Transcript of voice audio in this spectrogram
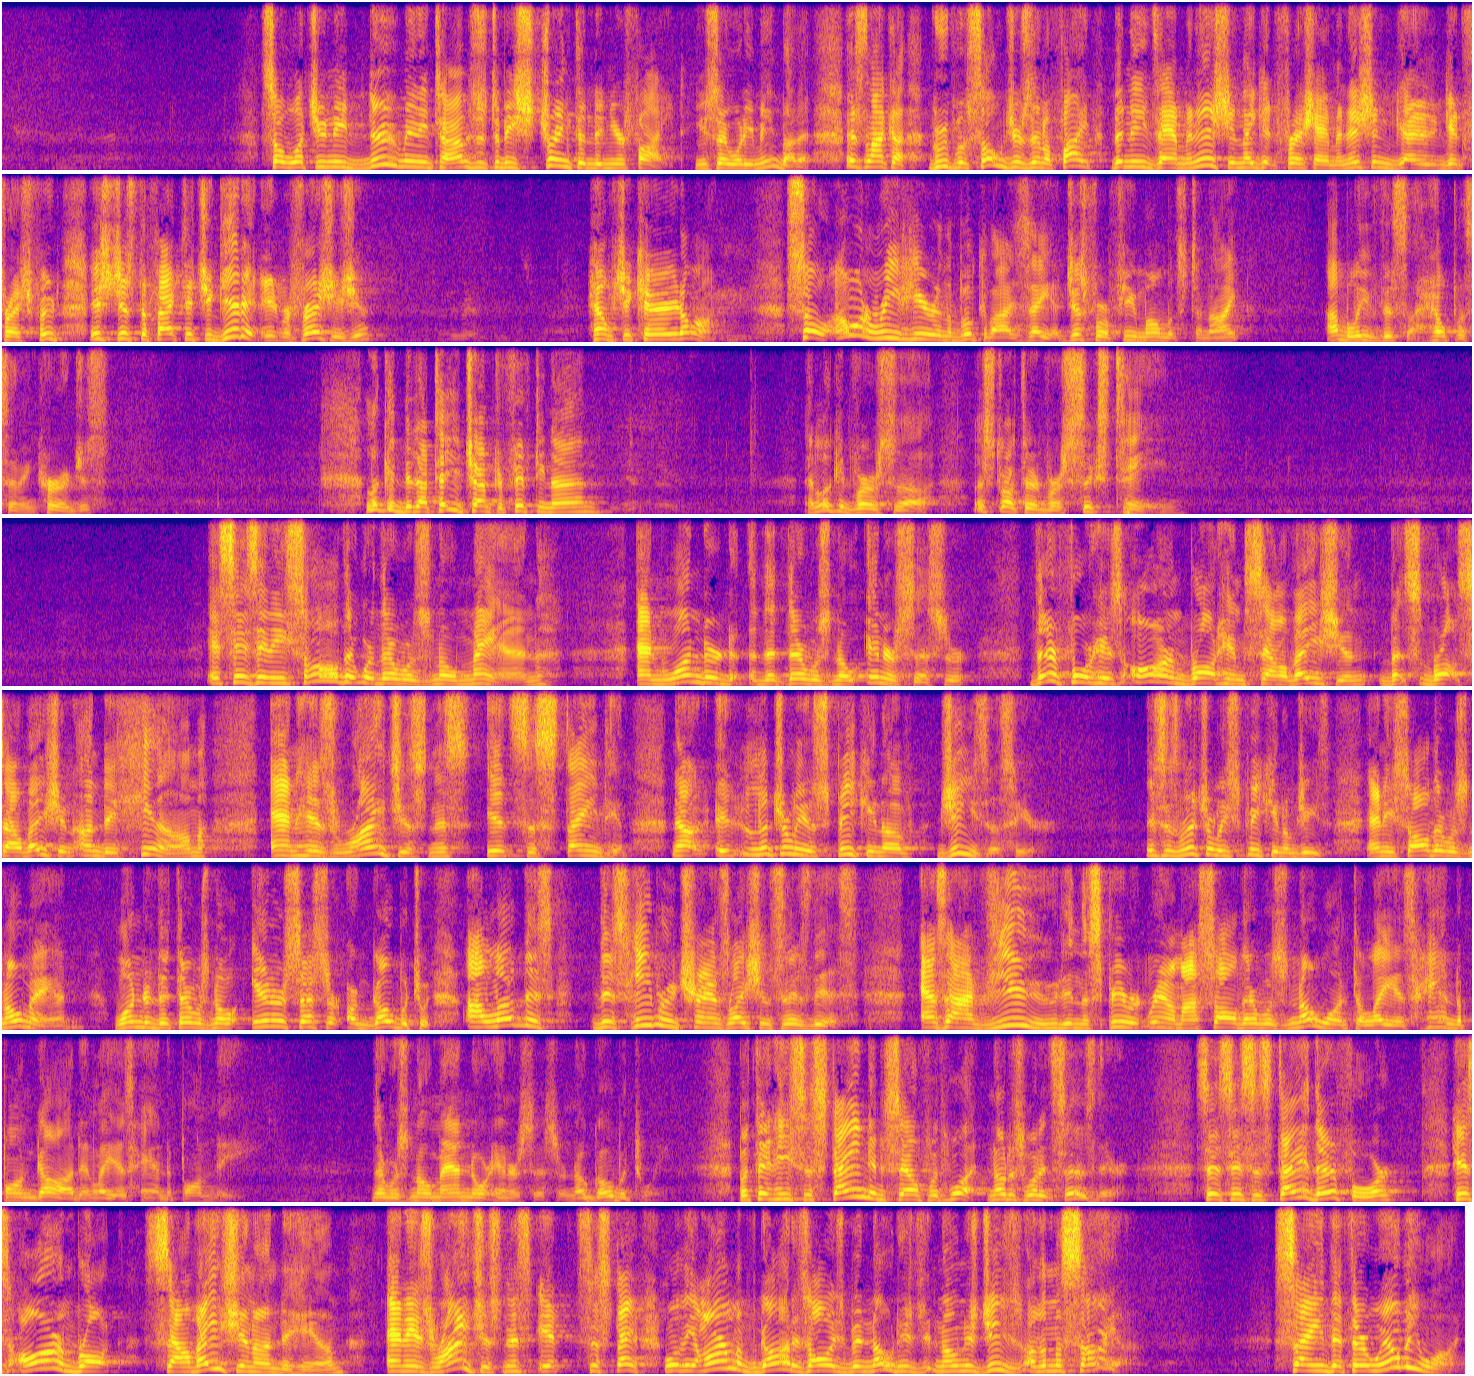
So, what you need to do many times is to be strengthened in your fight. You say, What do you mean by that? It's like a group of soldiers in a fight that needs ammunition. They get fresh ammunition, get fresh food. It's just the fact that you get it, it refreshes you, helps you carry it on. So, I want to read here in the book of Isaiah just for a few moments tonight. I believe this will help us and encourage us. Look at, did I tell you chapter 59? And look at verse, uh, let's start there in verse 16. It says, And he saw that where there was no man, and wondered that there was no intercessor. Therefore his arm brought him salvation, but brought salvation unto him, and his righteousness it sustained him. Now it literally is speaking of Jesus here. This is literally speaking of Jesus. And he saw there was no man, wondered that there was no intercessor or go between. I love this. This Hebrew translation says this as I viewed in the spirit realm, I saw there was no one to lay his hand upon God and lay his hand upon me. There was no man nor intercessor, no go between. But then he sustained himself with what? Notice what it says there. It says he sustained, therefore, his arm brought salvation unto him, and his righteousness it sustained. Well, the arm of God has always been known, as Jesus or the Messiah, saying that there will be one.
